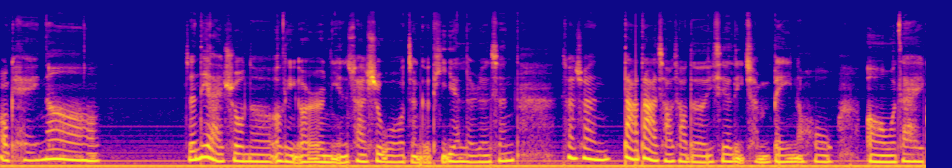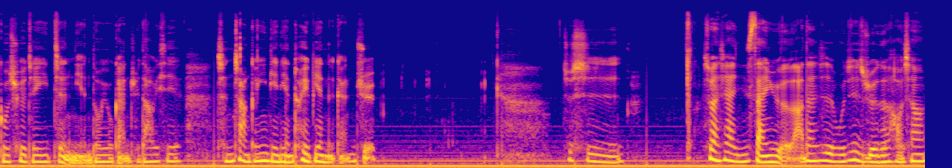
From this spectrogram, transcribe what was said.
OK，那。整体来说呢，二零二二年算是我整个体验了人生，算算大大小小的一些里程碑。然后，呃，我在过去的这一整年都有感觉到一些成长跟一点点蜕变的感觉。就是虽然现在已经三月了，但是我一直觉得好像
